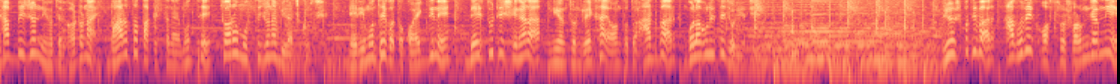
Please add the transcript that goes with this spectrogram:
২৬ জন নিহতের ঘটনায় ভারত ও পাকিস্তানের মধ্যে চরম উত্তেজনা বিরাজ করছে। এরই মধ্যে গত কয়েকদিনে দেশ দুটির সেনারা নিয়ন্ত্রণ রেখায় অন্তত আটবার গোলাগুলিতে জড়িয়েছে। বৃহস্পতিবার আধুনিক অস্ত্র সরঞ্জাম নিয়ে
